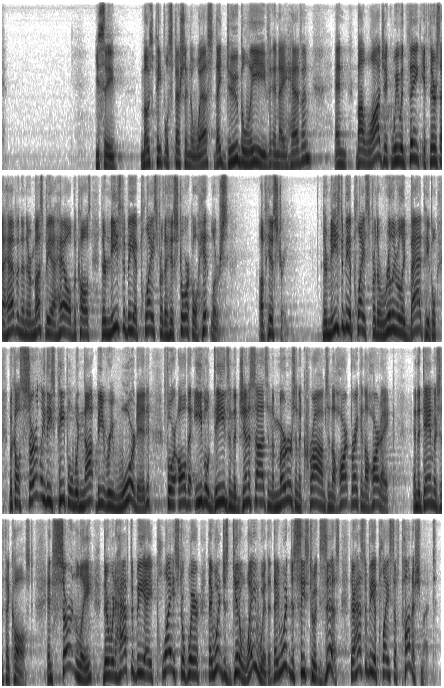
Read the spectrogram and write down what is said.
You see, most people, especially in the West, they do believe in a heaven. And by logic, we would think if there's a heaven, then there must be a hell because there needs to be a place for the historical Hitlers of history. There needs to be a place for the really, really bad people because certainly these people would not be rewarded for all the evil deeds and the genocides and the murders and the crimes and the heartbreak and the heartache and the damage that they caused. And certainly there would have to be a place to where they wouldn't just get away with it. They wouldn't just cease to exist. There has to be a place of punishment.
